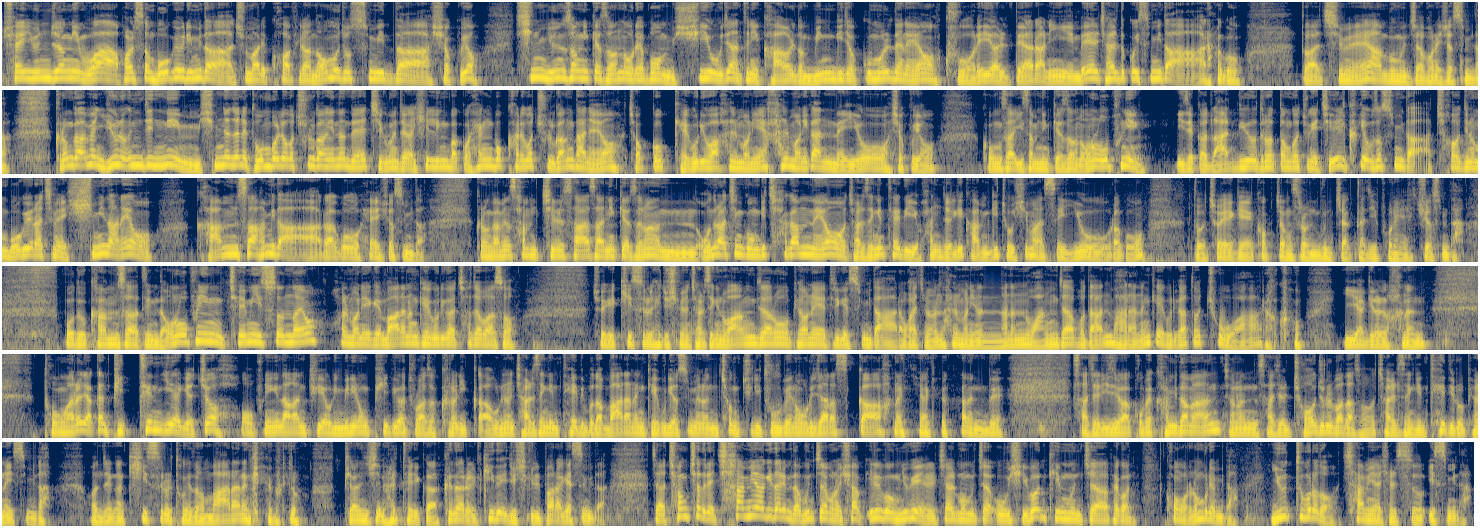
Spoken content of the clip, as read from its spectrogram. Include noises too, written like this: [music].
최윤정님 와 벌써 목요일입니다. 주말이 코앞이라 너무 좋습니다 하셨고요. 신윤성님께서는 올해 봄 쉬 오지 않더니 가을도 밍기적 꾸물대네요. 9월의 열대야라니 매일 잘 듣고 있습니다 라고 또 아침에 안부 문자 보내주셨습니다. 그런가 하면 윤은진님, 10년 전에 돈 벌려고 출강했는데 지금은 제가 힐링받고 행복하려고 출강 다녀요. 적곡 개구리와 할머니의 할머니 같네요. 하셨고요. 0423님께서는 오늘 오프닝 이제껏 라디오 들었던 것 중에 제일 크게 웃었습니다. 처지는 목요일 아침에 힘이 나네요. 감사합니다. 라고 해 주셨습니다. 그런가 하면 3744님께서는 오늘 아침 공기 차갑네요. 잘생긴 테디 환절기 감기 조심하세요. 라고 또 저에게 걱정스러운 문자까지 보내주셨습니다. 모두 감사드립니다. 오늘 오프닝 재미있었나요? 할머니에게 말하는 개구리가 찾아와서 저에게 키스를 해주시면 잘생긴 왕자로 변해드리겠습니다. 라고 하지만 할머니는 나는 왕자보단 말하는 개구리가 더 좋아. 라고 [laughs] 이야기를 하는 동화를 약간 비튼 이야기였죠. 오프닝이 나간 뒤에 우리 미니롱 PD가 들어와서 그러니까 우리는 잘생긴 테디보다 말하는 개구리였으면 청출이 두 배나 오르지 않았을까 하는 [laughs] 이야기를 하는데 사실 이제와 고백합니다만 저는 사실 저주를 받아서 잘생긴 테디로 변해 있습니다. 언젠간 키스를 통해서 말하는 [laughs] 개구리로 변신할 테니까 그날을 기대해 주시길 바라겠습니다. 자, 청취자들의 참여 기다립니다. 문자번호 샵 1061, 짧은 문자 50원, 긴 문자 100원, 콩으로는 무료입니다. 유튜브로도 참여하실 수 있습니다.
